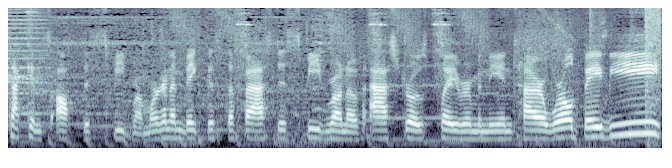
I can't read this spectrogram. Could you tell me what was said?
seconds off this speed run. We're gonna make this the fastest speed run of Astro's Playroom in the entire world, baby!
